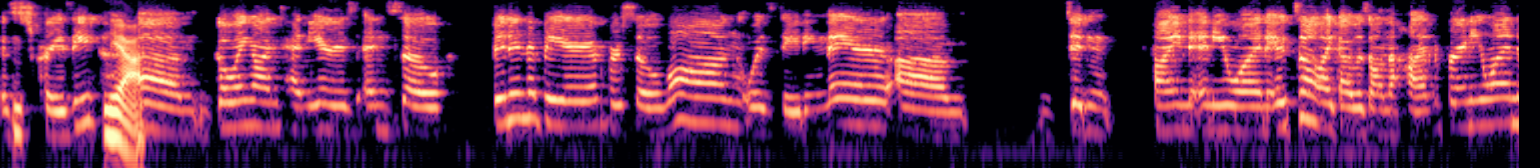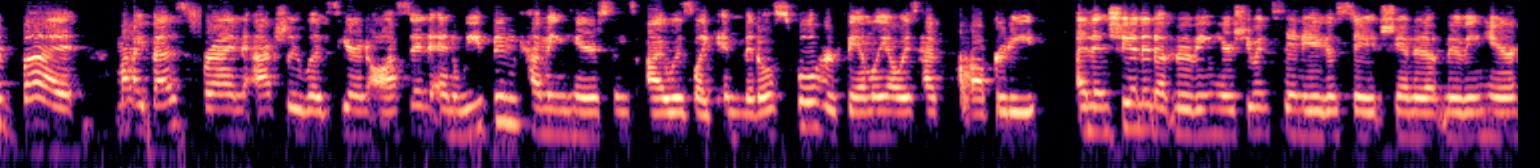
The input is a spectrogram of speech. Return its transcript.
This is crazy Yeah. um, going on 10 years. And so, been in the Bay Area for so long, was dating there, um, didn't find anyone. It's not like I was on the hunt for anyone, but my best friend actually lives here in Austin, and we've been coming here since I was like in middle school. Her family always had property. And then she ended up moving here. She went to San Diego State. She ended up moving here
